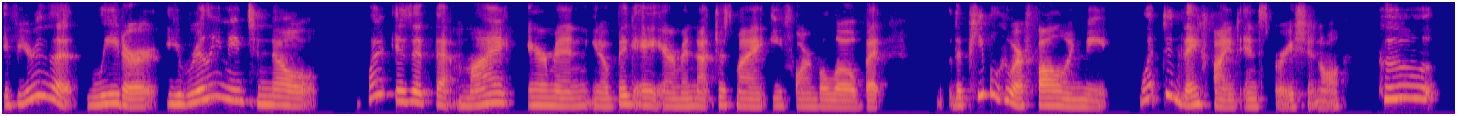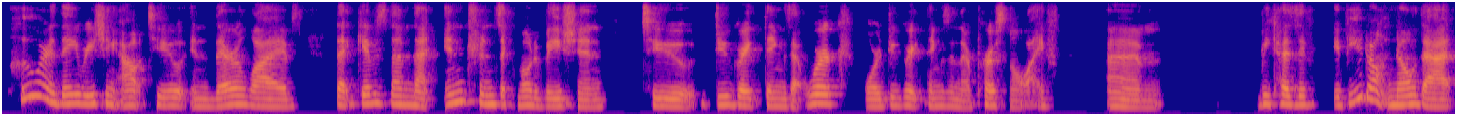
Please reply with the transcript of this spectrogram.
if you're the leader, you really need to know what is it that my airmen, you know, big A airmen, not just my E form below, but the people who are following me, what did they find inspirational? Who who are they reaching out to in their lives that gives them that intrinsic motivation to do great things at work or do great things in their personal life? Um, because if if you don't know that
